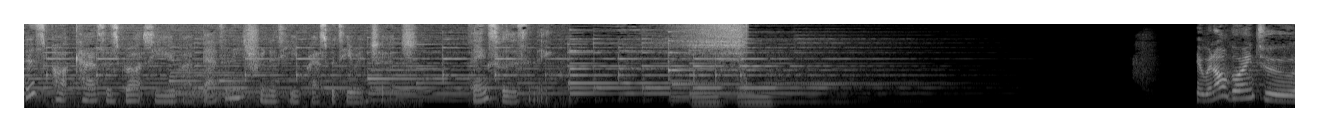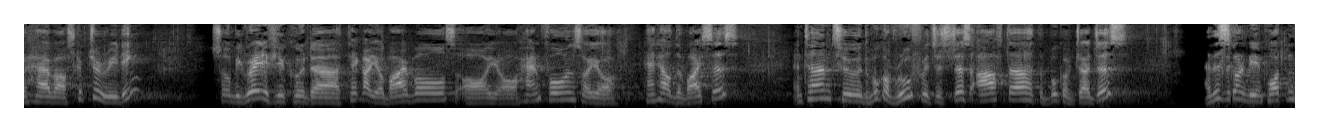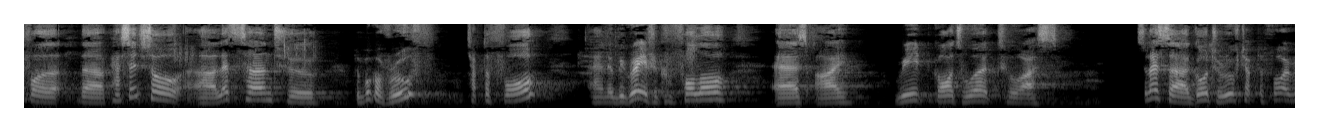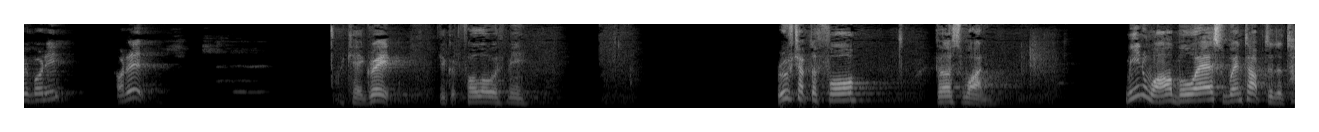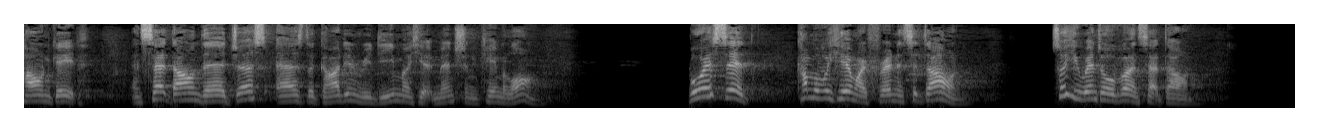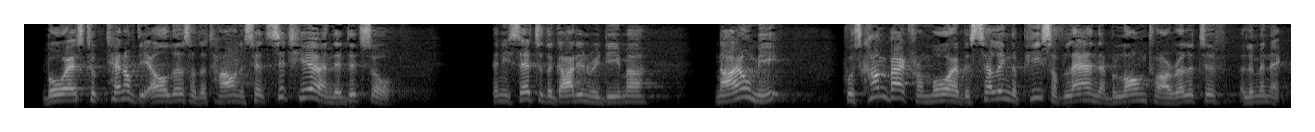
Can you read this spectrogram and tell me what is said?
This podcast is brought to you by Bethany Trinity Presbyterian Church. Thanks for listening. Okay, we're now going to have our scripture reading. So it'd be great if you could uh, take out your Bibles or your handphones or your handheld devices and turn to the book of Ruth, which is just after the book of Judges. And this is going to be important for the passage. So uh, let's turn to the book of Ruth, chapter 4. And it would be great if you could follow as I read God's word to us. So let's uh, go to Ruth chapter 4, everybody. Got it? Okay, great. If you could follow with me. Ruth chapter 4, verse 1. Meanwhile, Boaz went up to the town gate and sat down there just as the guardian redeemer he had mentioned came along. Boaz said, Come over here, my friend, and sit down. So he went over and sat down. Boaz took ten of the elders of the town and said, Sit here, and they did so. Then he said to the guardian redeemer, Naomi, who's come back from Moab, is selling the piece of land that belonged to our relative Elimelech.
